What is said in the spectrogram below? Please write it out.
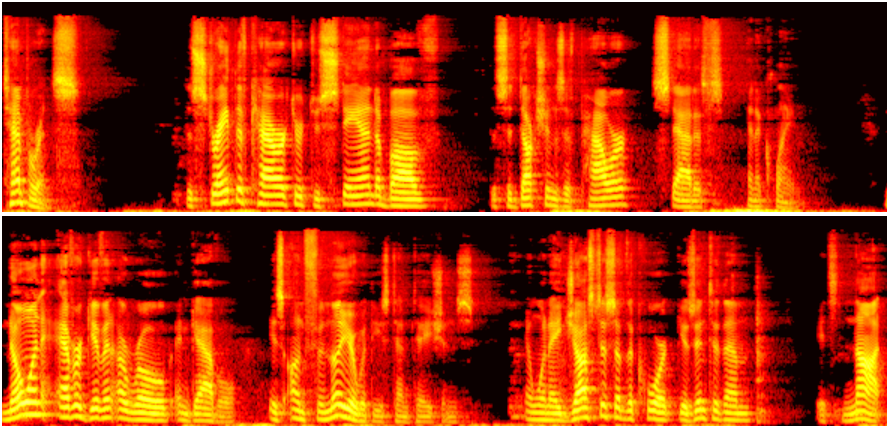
Temperance, the strength of character to stand above the seductions of power, status, and acclaim. No one ever given a robe and gavel is unfamiliar with these temptations and when a justice of the court gives into them, it's not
